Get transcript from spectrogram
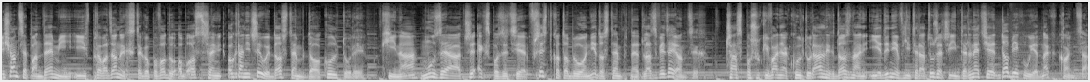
Miesiące pandemii i wprowadzonych z tego powodu obostrzeń ograniczyły dostęp do kultury. Kina, muzea czy ekspozycje wszystko to było niedostępne dla zwiedzających. Czas poszukiwania kulturalnych doznań jedynie w literaturze czy internecie dobiegł jednak końca.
